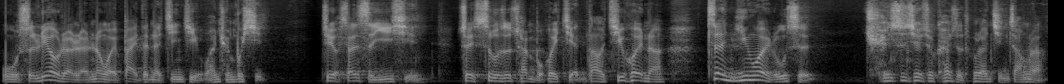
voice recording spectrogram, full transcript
五十六的人认为拜登的经济完全不行，只有三十一行。所以是不是川普会捡到机会呢？正因为如此，全世界就开始突然紧张了。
